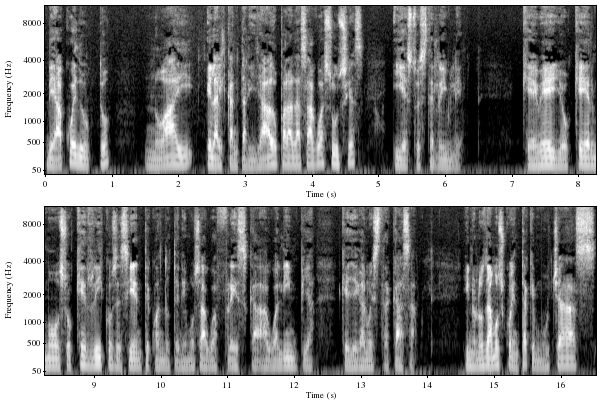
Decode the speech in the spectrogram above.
de acueducto, no hay el alcantarillado para las aguas sucias y esto es terrible. Qué bello, qué hermoso, qué rico se siente cuando tenemos agua fresca, agua limpia que llega a nuestra casa. Y no nos damos cuenta que muchas,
